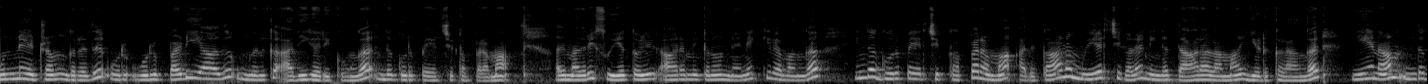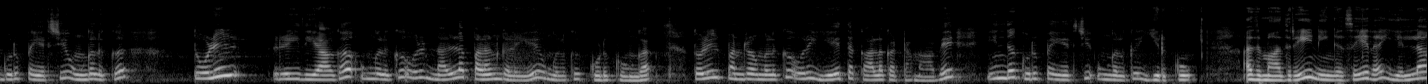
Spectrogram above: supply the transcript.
முன்னேற்றம்ங்கிறது ஒரு ஒரு படியாவது உங்களுக்கு அதிகரிக்குங்க இந்த குருப்பெயர்ச்சிக்கு அப்புறமா. அது மாதிரி சுயதொழில் ஆரம்பிக்கணும்னு நினைக்கிறவங்க இந்த குரு அப்புறமா அதுக்கான முயற்சிகளை நீங்கள் தாராளமாக எடுக்கலாங்க. ஏன்னா இந்த குருப்பெயர்ச்சி உங்களுக்கு தொழில் ரீதியாக உங்களுக்கு ஒரு நல்ல பலன்களையே உங்களுக்கு கொடுக்குங்க. தொழில் பண்ணுறவங்களுக்கு ஒரு ஏற்ற காலகட்டமாகவே இந்த குருப்பெயர்ச்சி உங்களுக்கு இருக்கும். அது மாதிரி நீங்கள் செய்கிற எல்லா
